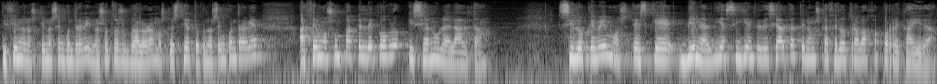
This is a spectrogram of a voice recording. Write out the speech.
diciéndonos que no se encuentra bien, nosotros valoramos que es cierto que no se encuentra bien, hacemos un papel de cobro y se anula el alta. Si lo que vemos es que viene al día siguiente de ese alta, tenemos que hacer otra baja por recaída,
